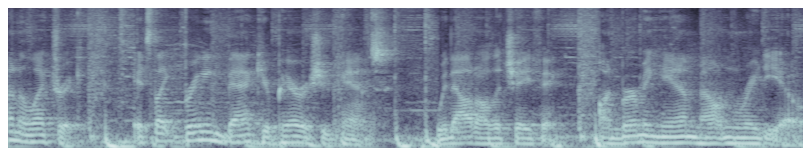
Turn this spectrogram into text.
Electric. It's like bringing back your parachute pants without all the chafing on Birmingham Mountain Radio.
